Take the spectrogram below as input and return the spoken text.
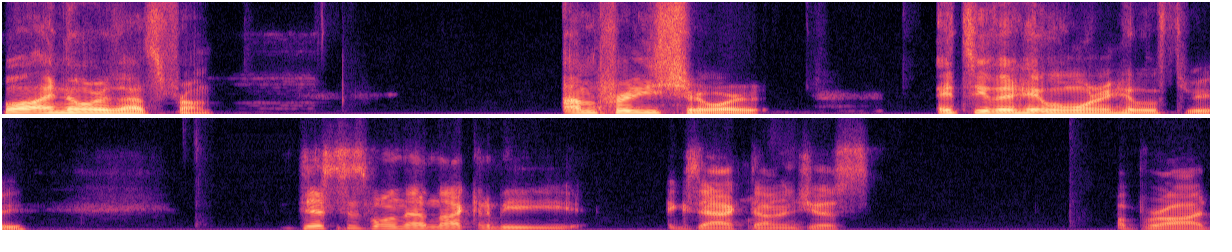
Well, I know where that's from. I'm pretty sure it's either Halo 1 or Halo 3. This is one that I'm not going to be exact on, just abroad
